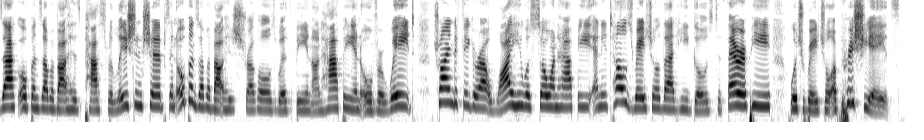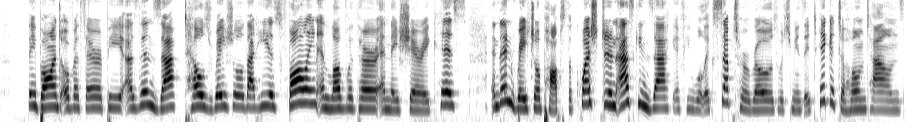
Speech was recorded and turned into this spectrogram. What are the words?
Zach opens up about his past relationships and opens up about his struggles with being unhappy and overweight, trying to figure out why he was so unhappy, and he tells Rachel that he goes to therapy, which Rachel appreciates. They bond over therapy as then Zach tells Rachel that he is falling in love with her and they share a kiss. And then Rachel pops the question, asking Zach if he will accept her rose, which means a ticket to hometowns.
